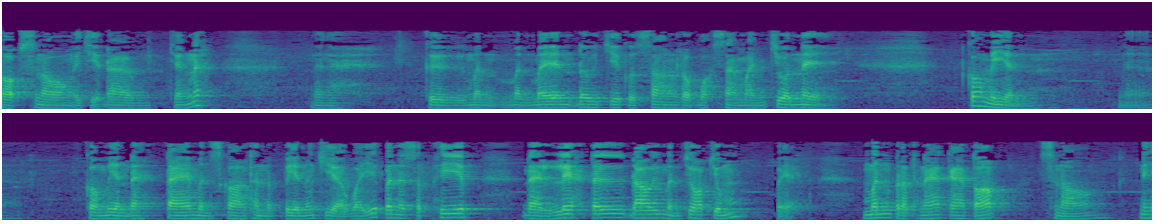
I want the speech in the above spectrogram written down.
តបស្នងអីជាដើមអញ្ចឹងណាហ្នឹងហើយគឺមិនមិនមែនដូចជាកុសលរបស់សាមញ្ញជនទេក៏មានណា ក៏មានដែរតែមិនស្គាល់ធនពៀននឹងជាអ្វីទេប៉ុន្តែសភាពដែលលះទៅដោយមិនជាប់ជំពាក់មិនប្រាថ្នាការតបស្នងនេះ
